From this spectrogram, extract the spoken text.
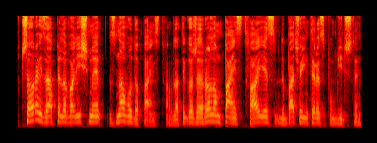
wczoraj zaapelowaliśmy znowu do państwa, dlatego że rolą państwa jest dbać o interes publiczny.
